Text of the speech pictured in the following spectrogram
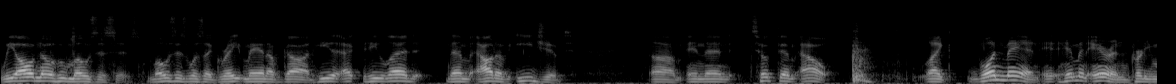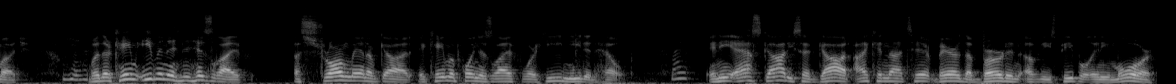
we all know who Moses is. Moses was a great man of God. He, he led them out of Egypt um, and then took them out like one man, him and Aaron, pretty much. Yeah. But there came, even in his life, a strong man of God. It came a point in his life where he needed help. Right. And he asked God, he said, God, I cannot tear, bear the burden of these people anymore.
